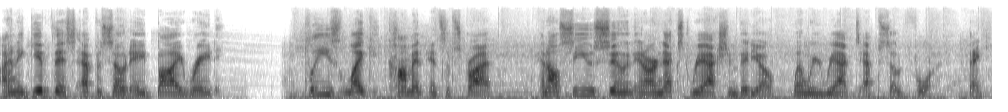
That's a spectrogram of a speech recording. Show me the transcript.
I'm going to give this episode a buy rating. Please like, comment, and subscribe, and I'll see you soon in our next reaction video when we react to episode 4. Thank you.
